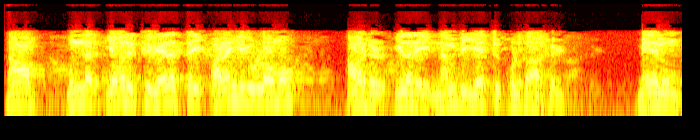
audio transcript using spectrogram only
நாம் முன்னர் எவருக்கு வேதத்தை வழங்கியுள்ளோமோ அவர்கள் இதனை நம்பி ஏற்றுக்கொள்கிறார்கள். மேலும்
